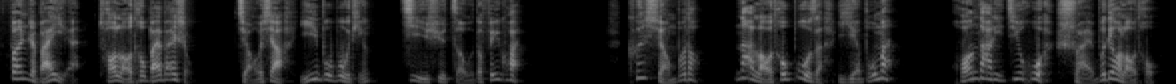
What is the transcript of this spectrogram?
翻着白眼朝老头摆摆手，脚下一步不停，继续走得飞快。可想不到那老头步子也不慢，黄大力几乎甩不掉老头。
